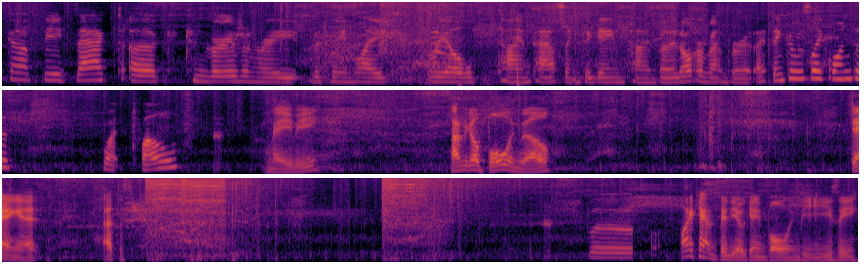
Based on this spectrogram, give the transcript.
Look up the exact uh, conversion rate between like real time passing to game time, but I don't remember it. I think it was like 1 to, what, 12? Maybe. Time to go bowling, though. Dang it. At the... Why can't video game bowling be easy?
